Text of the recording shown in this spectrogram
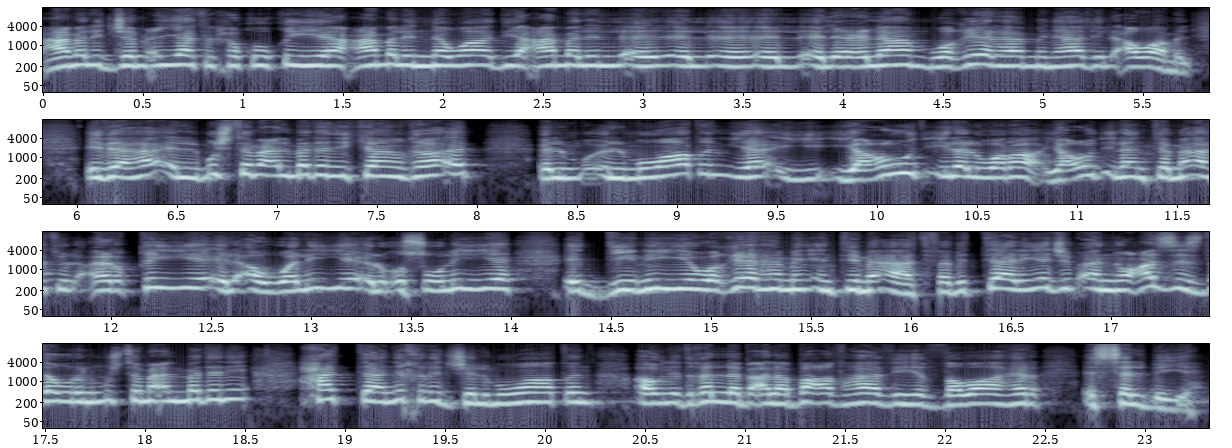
عمل الجمعيات الحقوقية عمل النوادي عمل ال ال ال الإعلام وغيرها من هذه العوامل. إذا المجتمع المدني كان غائب المواطن يعود إلى الوراء يعود إلى انتماءاته العرقية الأولية الأصولية الدينية وغيرها من انتماءات. فبالتالي يجب أن نعزز دور المجتمع المدني حتى نخرج المواطن أو نتغلب على بعض هذه الظواهر السلبية.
